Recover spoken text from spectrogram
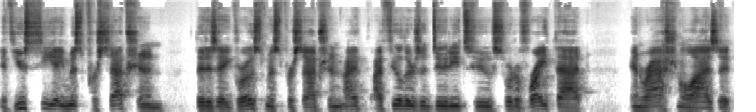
If you see a misperception that is a gross misperception, I, I feel there's a duty to sort of right that and rationalize it.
